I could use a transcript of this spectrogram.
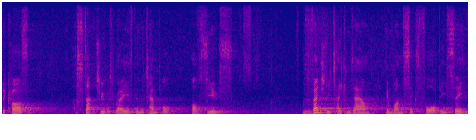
because a statue was raised in the temple of Zeus. Was eventually taken down in 164 BC.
